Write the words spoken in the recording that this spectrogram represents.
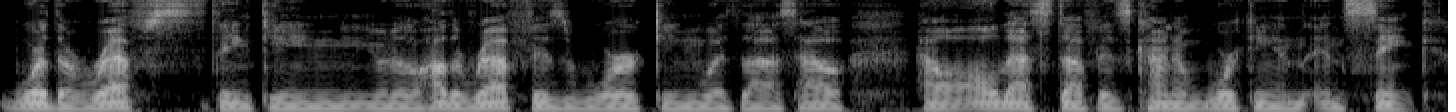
where the ref's thinking, you know how the ref is working with us, how how all that stuff is kind of working in, in sync.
